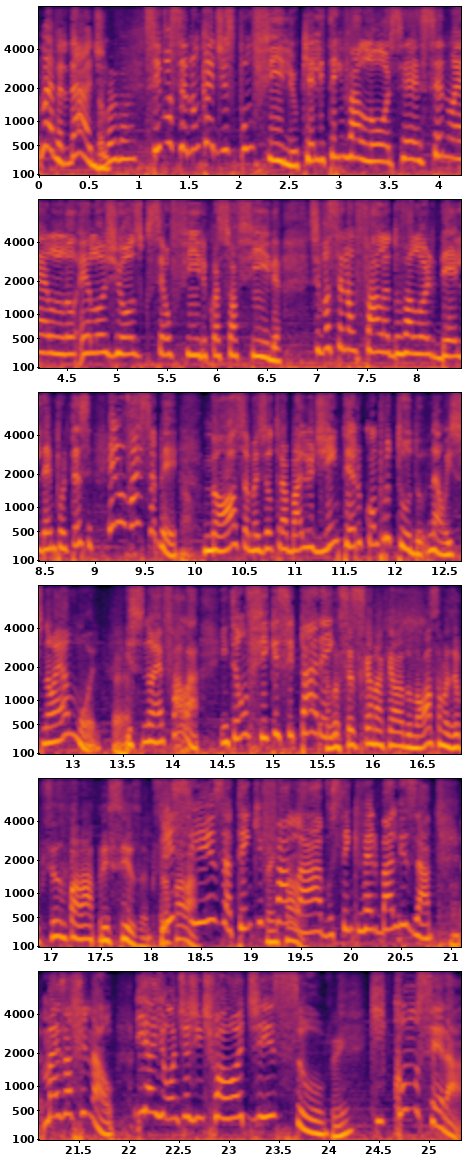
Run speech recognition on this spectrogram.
Não é verdade? É verdade. Se você nunca diz para um filho que ele tem valor, se você não é elo- elogioso com seu filho, com a sua filha, se você não fala do valor dele, da importância, ele não vai saber. Nossa, mas eu trabalho o dia inteiro, compro tudo. Não, isso não é amor. É. Isso não é falar. Então fica esse Se parênteses. você fica naquela do nossa, mas eu preciso falar, precisa. Precisa. Precisa, tem que Tem que falar, você tem que verbalizar. Mas afinal, e aí onde a gente falou disso? Sim. Que como será?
